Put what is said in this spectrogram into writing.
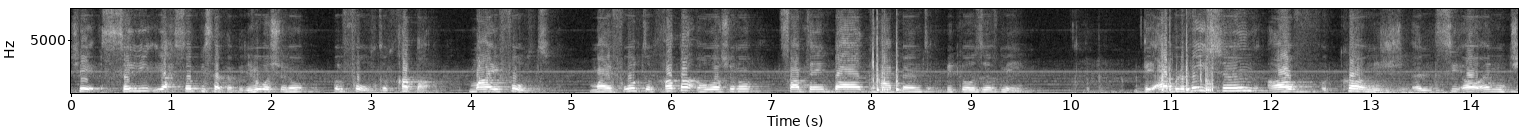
شيء سيء يحصل بسبب اللي هو شنو الفولت الخطأ my fault my fault الخطأ هو شنو something bad happened because of me The abbreviation of conj ال C O N G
